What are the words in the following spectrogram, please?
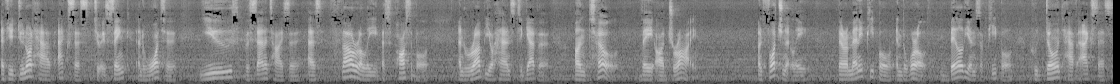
If you do not have access to a sink and water, use the sanitizer as thoroughly as possible and rub your hands together until they are dry. Unfortunately, there are many people in the world, billions of people, who don't have access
